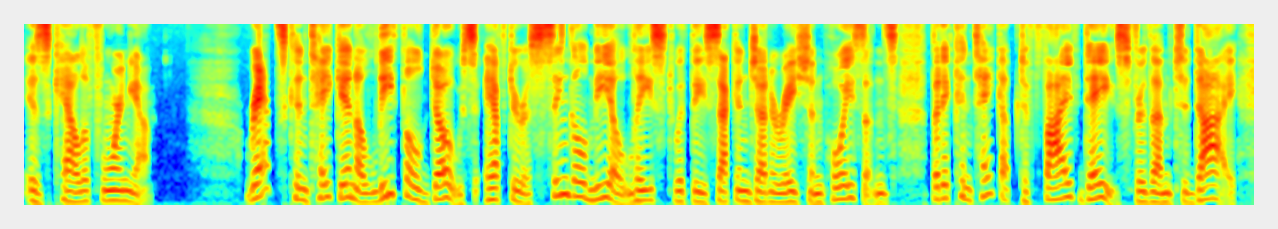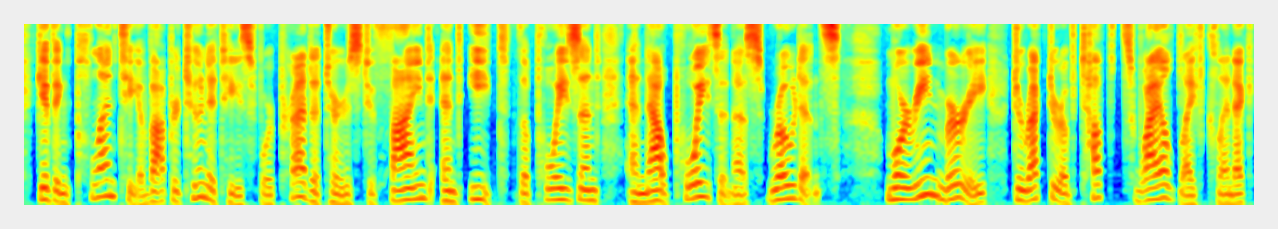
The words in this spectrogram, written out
is California. Rats can take in a lethal dose after a single meal laced with these second generation poisons, but it can take up to five days for them to die, giving plenty of opportunities for predators to find and eat the poisoned and now poisonous rodents. Maureen Murray, director of Tufts Wildlife Clinic,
